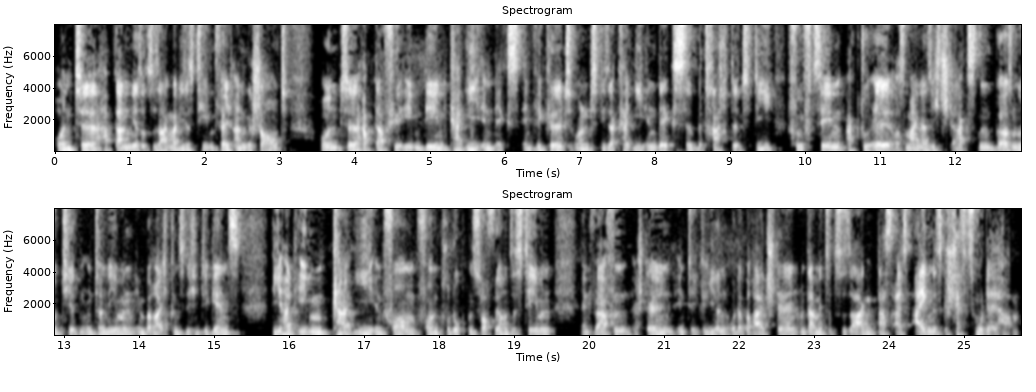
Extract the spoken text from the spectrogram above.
Und äh, habe dann mir sozusagen mal dieses Themenfeld angeschaut und äh, habe dafür eben den KI-Index entwickelt. Und dieser KI-Index äh, betrachtet die 15 aktuell aus meiner Sicht stärksten börsennotierten Unternehmen im Bereich künstliche Intelligenz die halt eben KI in Form von Produkten, Software und Systemen entwerfen, erstellen, integrieren oder bereitstellen und damit sozusagen das als eigenes Geschäftsmodell haben.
